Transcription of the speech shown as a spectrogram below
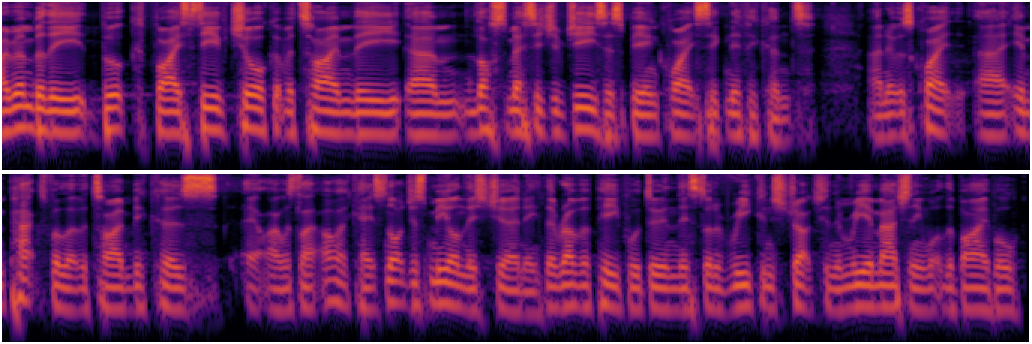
I remember the book by Steve Chalke at the time, The um, Lost Message of Jesus, being quite significant. And it was quite uh, impactful at the time because I was like, oh, okay, it's not just me on this journey. There are other people doing this sort of reconstruction and reimagining what the Bible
